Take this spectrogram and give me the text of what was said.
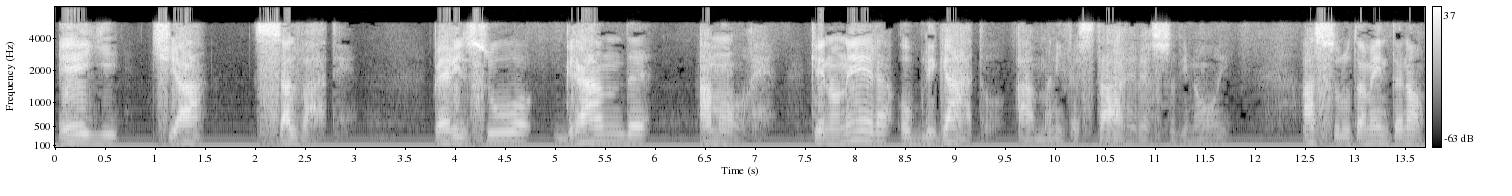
Egli ci ha salvati per il suo grande amore che non era obbligato a manifestare verso di noi? Assolutamente no,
